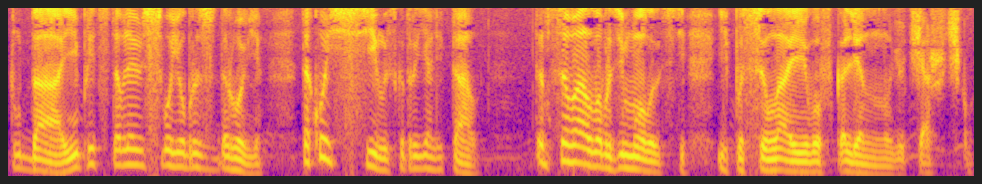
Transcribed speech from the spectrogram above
туда и представляю свой образ здоровья, такой силы, с которой я летал, танцевал в образе молодости и посылаю его в коленную чашечку,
